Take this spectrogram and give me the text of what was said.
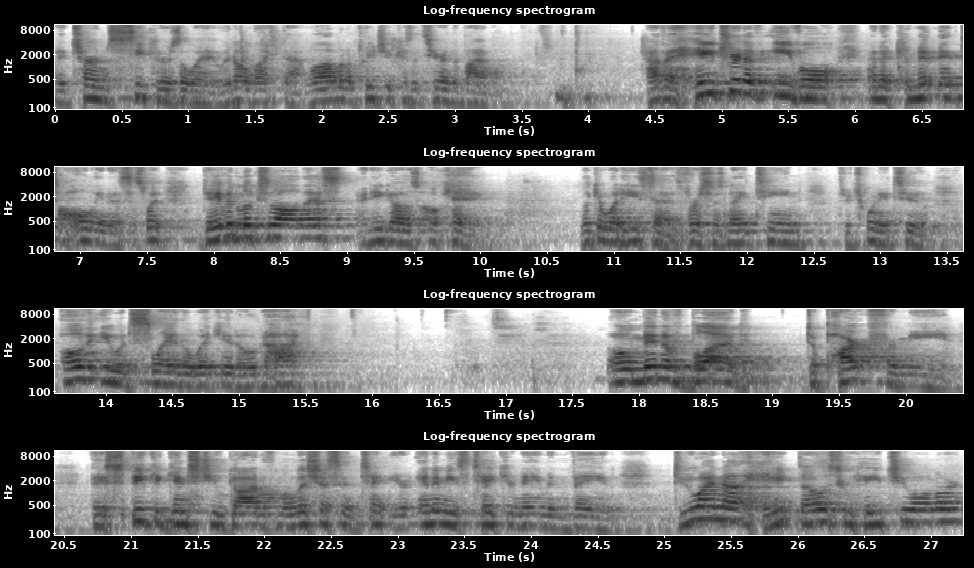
It turns seekers away. We don't like that. Well, I'm going to preach it because it's here in the Bible. Have a hatred of evil and a commitment to holiness. That's what David looks at all this and he goes, okay, look at what he says, verses 19 through 22. Oh, that you would slay the wicked, O God. O men of blood, depart from me. They speak against you, God, with malicious intent. Your enemies take your name in vain. Do I not hate those who hate you, O Lord?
